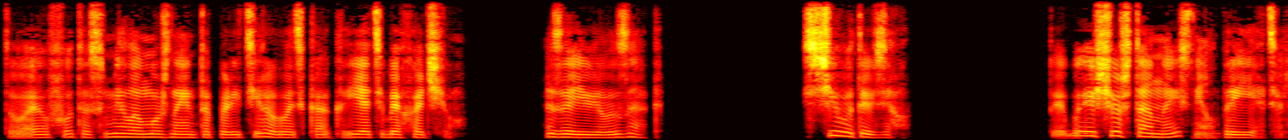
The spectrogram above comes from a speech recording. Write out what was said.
«Твое фото смело можно интерпретировать, как «я тебя хочу», — заявил Зак. С чего ты взял? Ты бы еще штаны снял, приятель.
